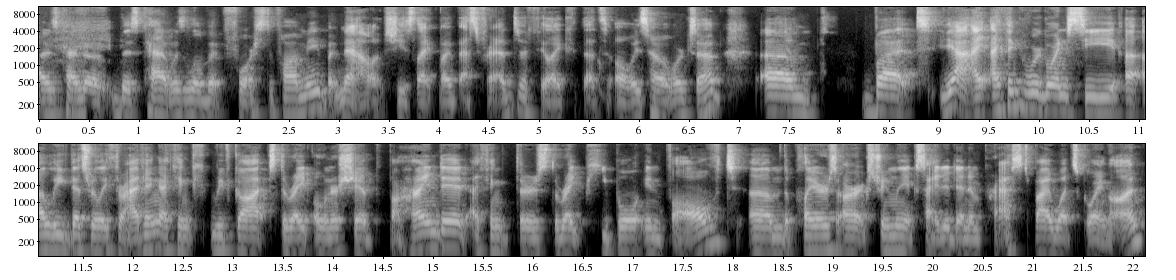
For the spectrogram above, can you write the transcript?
I was kind of this cat was a little bit forced upon me, but now she's like my best friend. I feel like that's always how it works out. Um, but yeah, I, I think we're going to see a, a league that's really thriving. I think we've got the right ownership behind it. I think there's the right people involved. Um, the players are extremely excited and impressed by what's going on.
